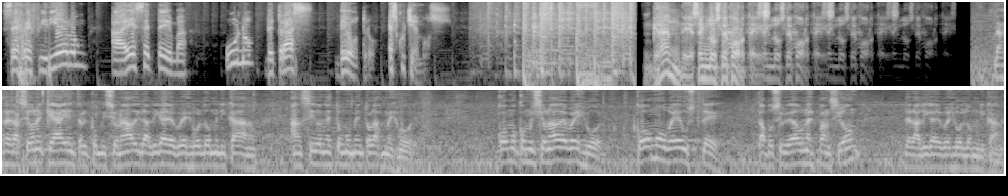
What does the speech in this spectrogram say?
se refirieron a ese tema uno detrás de otro. Escuchemos. Grandes en los deportes. Las relaciones que hay entre el comisionado y la Liga de Béisbol Dominicano han sido en estos momentos las mejores. Como comisionado de béisbol, ¿cómo ve usted la posibilidad de una expansión de la Liga de Béisbol Dominicana?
